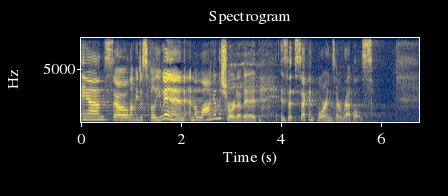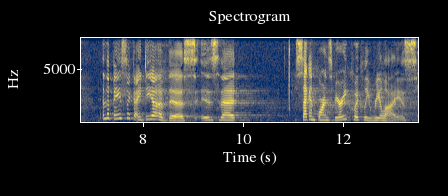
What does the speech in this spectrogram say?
and so let me just fill you in. And the long and the short of it is that secondborns are rebels. And the basic idea of this is that secondborns very quickly realize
